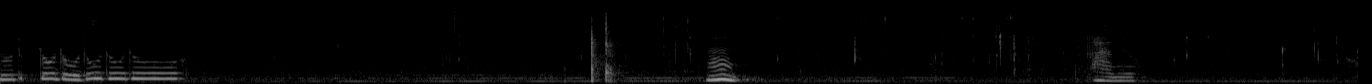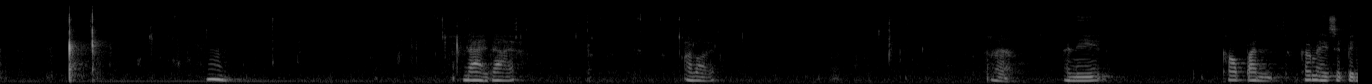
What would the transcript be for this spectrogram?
ดูดูดูดูดูดู อืมผ่านอยู่อืมได้ได้ อร่อย อะ อันนี้ข้าวปั้นข้างในจะเป็น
